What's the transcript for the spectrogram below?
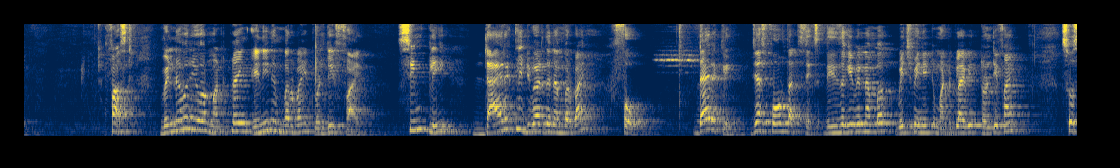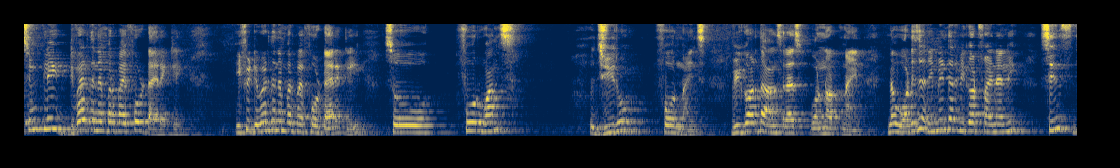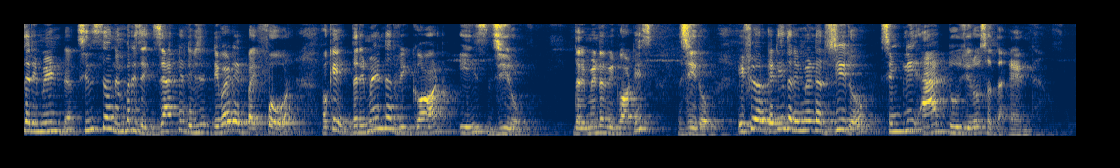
First, whenever you are multiplying any number by 25, simply directly divide the number by 4 directly just 436 this is a given number which we need to multiply with 25 so simply divide the number by 4 directly. If you divide the number by 4 directly so 4 ones 0 4 nines. We got the answer as 109 now what is the remainder we got finally? Since the remainder since the number is exactly divided by 4 okay the remainder we got is 0 the remainder we got is 0. If you are getting the remainder 0, simply add two zeros at the end.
